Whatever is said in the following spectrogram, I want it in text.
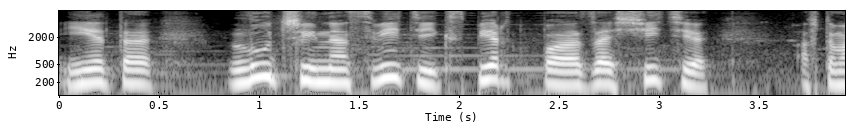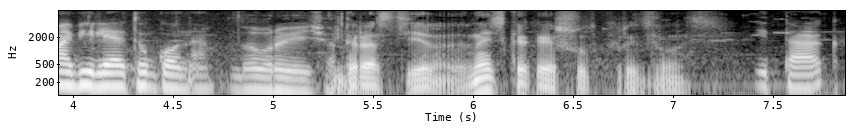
И это лучший на свете эксперт по защите автомобилей от угона. Добрый вечер. Здравствуйте. Знаете, какая шутка родилась? Итак,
